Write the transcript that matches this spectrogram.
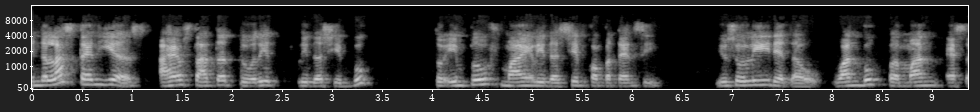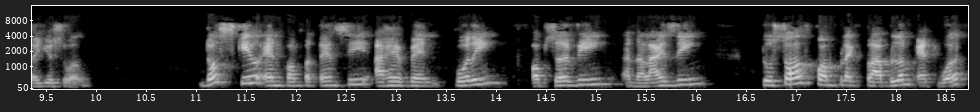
In the last 10 years, I have started to read leadership book to improve my leadership competency. Usually that one book per month as a usual. Those skill and competency I have been putting, observing, analyzing to solve complex problem at work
